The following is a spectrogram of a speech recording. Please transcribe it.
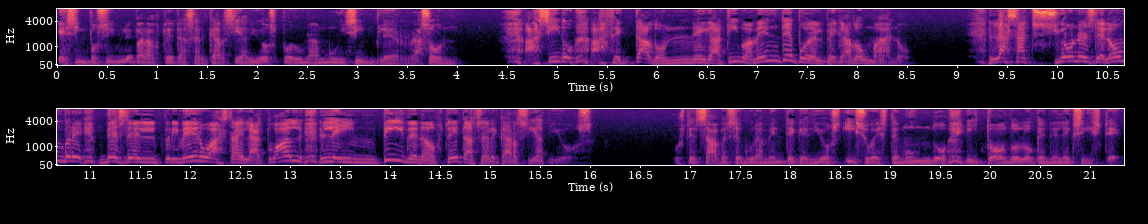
Es imposible para usted acercarse a Dios por una muy simple razón ha sido afectado negativamente por el pecado humano. Las acciones del hombre, desde el primero hasta el actual, le impiden a usted acercarse a Dios. Usted sabe seguramente que Dios hizo este mundo y todo lo que en él existe.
